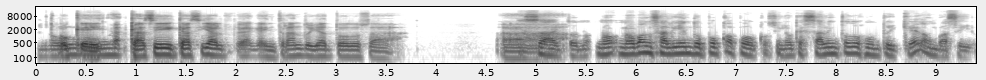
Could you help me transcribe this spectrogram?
No Ok, hubo casi, casi al- entrando ya todos a... a- Exacto, no, no, no van saliendo poco a poco, sino que salen todos juntos y queda un vacío.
